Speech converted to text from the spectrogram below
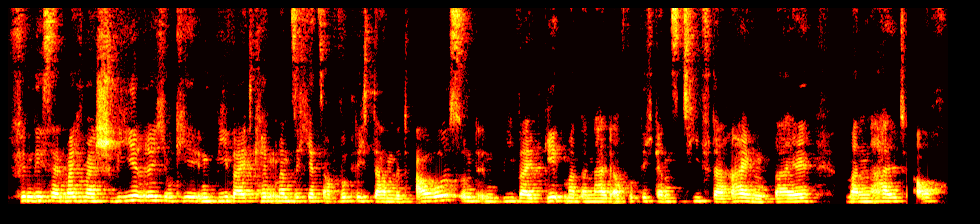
finde ich es halt manchmal schwierig, okay, inwieweit kennt man sich jetzt auch wirklich damit aus und inwieweit geht man dann halt auch wirklich ganz tief da rein, weil man halt auch,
